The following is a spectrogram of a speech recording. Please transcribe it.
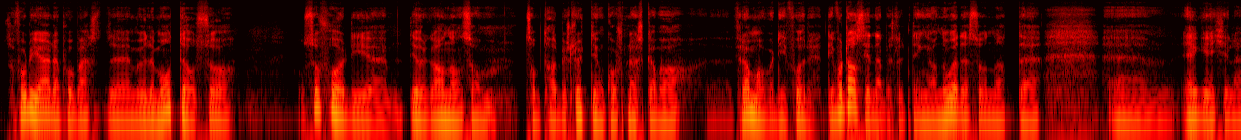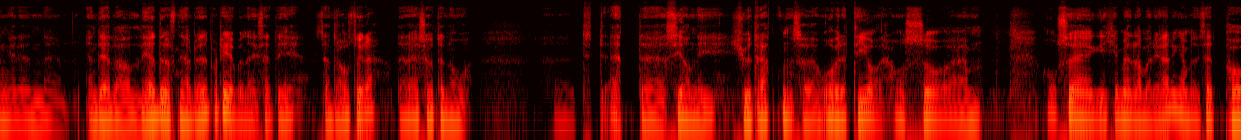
så, får du gjøre det på best eh, mulig måte. Og så, og så får de, eh, de organene som, som, tar beslutning om hvordan det skal være framover, de, de, får ta sine beslutninger. Nå er det sånn at eh, jeg er ikke lenger en, en, del av ledelsen i Arbeiderpartiet, men jeg sitter i sentralstyret. Der har jeg sittet nå et, et, siden i 2013, så over et tiår. Og så eh, er jeg ikke medlem av regjeringa, men jeg sitter på,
